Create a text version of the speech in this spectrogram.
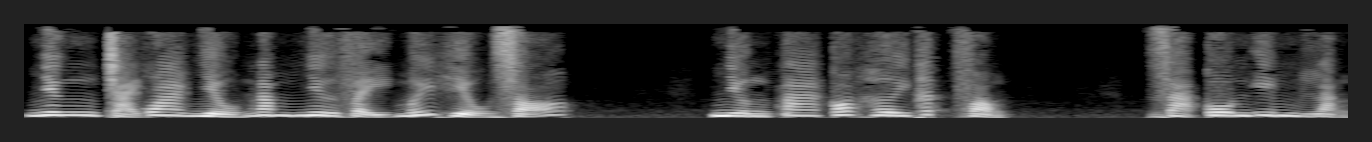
Nhưng trải qua nhiều năm như vậy mới hiểu rõ. Nhưng ta có hơi thất vọng. giả côn im lặng.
